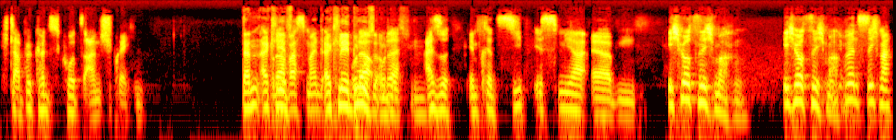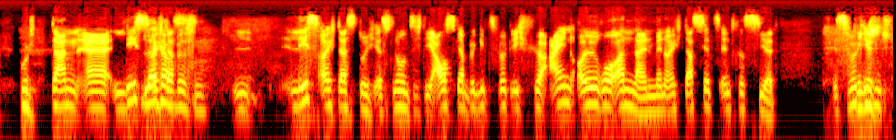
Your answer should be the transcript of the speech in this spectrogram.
Ich glaube, wir können es kurz ansprechen. Dann erklär, Oder was erklär du oder, es am oder, besten. Also im Prinzip ist mir, ähm, Ich würde es nicht machen. Ich würde es nicht machen. würden es nicht mal. Gut, dann äh, lest euch das. Lest euch das durch. Es lohnt sich. Die Ausgabe gibt es wirklich für 1 Euro online, wenn euch das jetzt interessiert. Ist Die wirklich. Gesch-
